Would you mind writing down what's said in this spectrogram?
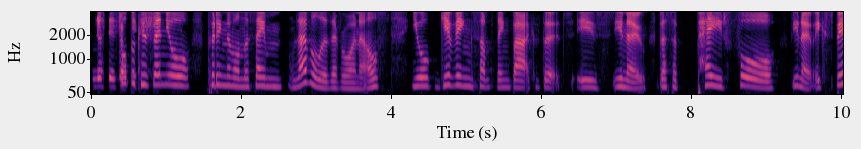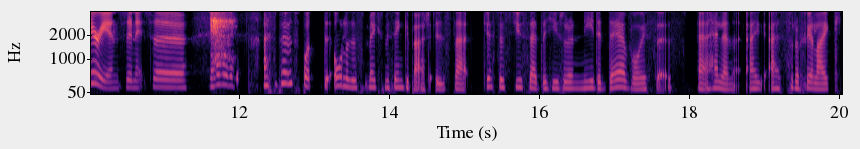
nothing well, because then you're putting them on the same level as everyone else. You're giving something back that is, you know, that's a paid for you know experience and it's a yeah. I suppose what the, all of this makes me think about is that just as you said that you sort of needed their voices uh, helen I, I sort of feel like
